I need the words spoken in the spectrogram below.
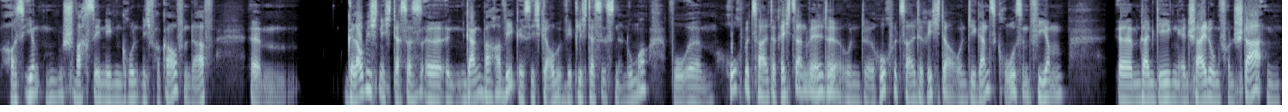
aus irgendeinem schwachsinnigen Grund nicht verkaufen darf, ähm, glaube ich nicht, dass das äh, ein gangbarer Weg ist. Ich glaube wirklich, das ist eine Nummer, wo ähm, hochbezahlte Rechtsanwälte und äh, hochbezahlte Richter und die ganz großen Firmen ähm, dann gegen Entscheidungen von Staaten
